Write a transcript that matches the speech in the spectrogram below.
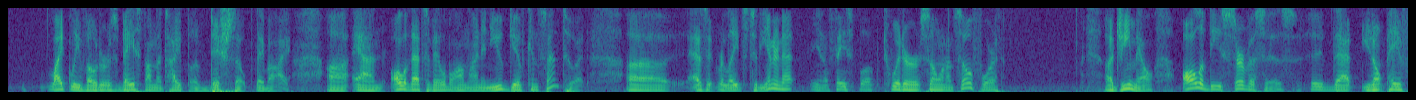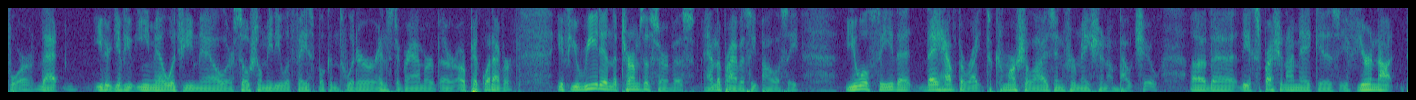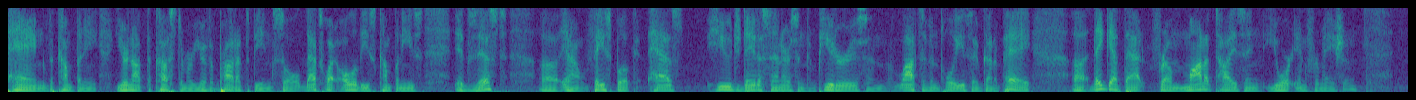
likely voters based on the type of dish soap they buy, uh, and all of that's available online, and you give consent to it. Uh, as it relates to the internet, you know, Facebook, Twitter, so on and so forth uh, Gmail, all of these services uh, that you don't pay for that either give you email with Gmail or social media with Facebook and Twitter or Instagram or, or, or, pick whatever. If you read in the terms of service and the privacy policy, you will see that they have the right to commercialize information about you. Uh, the the expression I make is if you're not paying the company, you're not the customer, you're the product being sold. That's why all of these companies exist. Uh, you know, Facebook has huge data centers and computers and lots of employees they've got to pay. Uh, they get that from monetizing your information.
